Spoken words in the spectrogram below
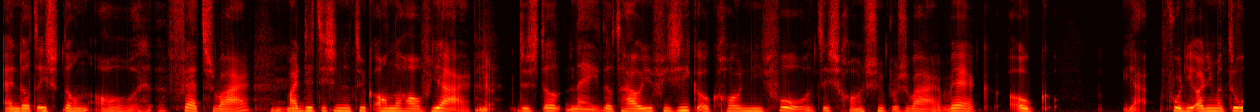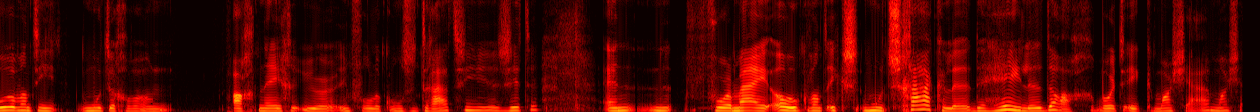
En dat is dan al eh, vet zwaar. Mhm. Maar dit is natuurlijk anderhalf jaar. Ja. Dus dat, nee, dat hou je fysiek ook gewoon niet vol. Het is gewoon super zwaar werk. Ook ja, voor die animatoren, want die moeten gewoon acht, negen uur in volle concentratie eh, zitten. En eh, voor mij ook, want ik moet schakelen de hele dag. Word ik Masha, Masha.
